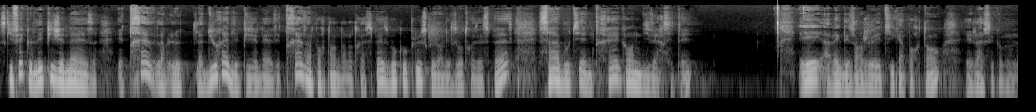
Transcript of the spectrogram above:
Ce qui fait que l'épigénèse est très, la, la durée de l'épigénèse est très importante dans notre espèce, beaucoup plus que dans les autres espèces. Ça aboutit à une très grande diversité et avec des enjeux éthiques importants. Et là, c'est comme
